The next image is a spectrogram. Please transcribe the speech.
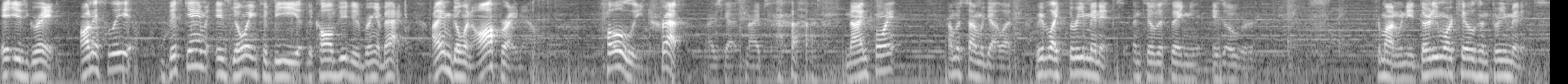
It is great. Honestly, this game is going to be the Call of Duty to bring it back. I am going off right now. Holy crap. I just got sniped. Nine point. How much time we got left? We have like three minutes until this thing is over. Come on, we need 30 more kills in three minutes.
